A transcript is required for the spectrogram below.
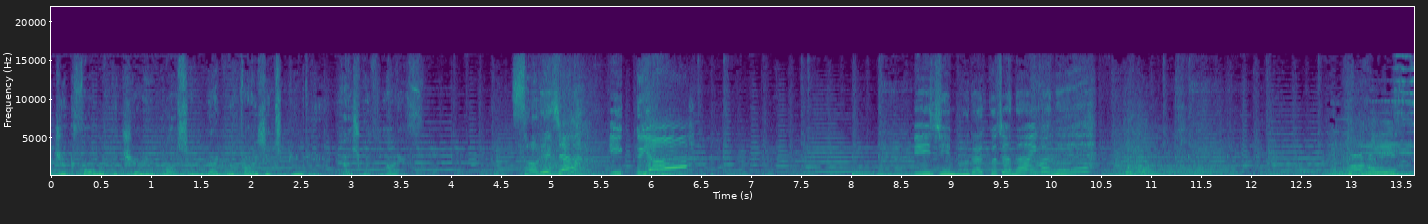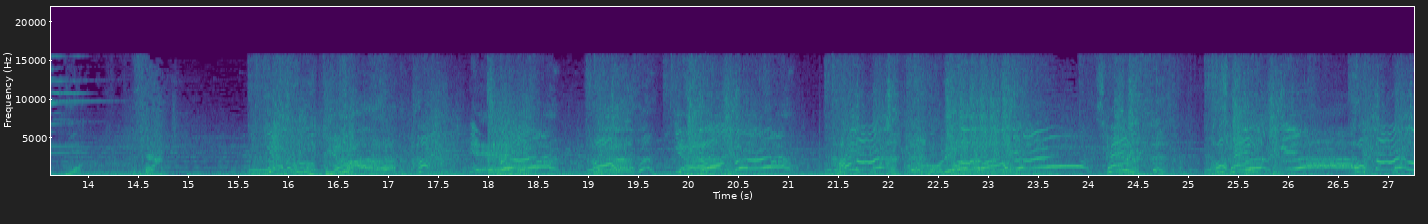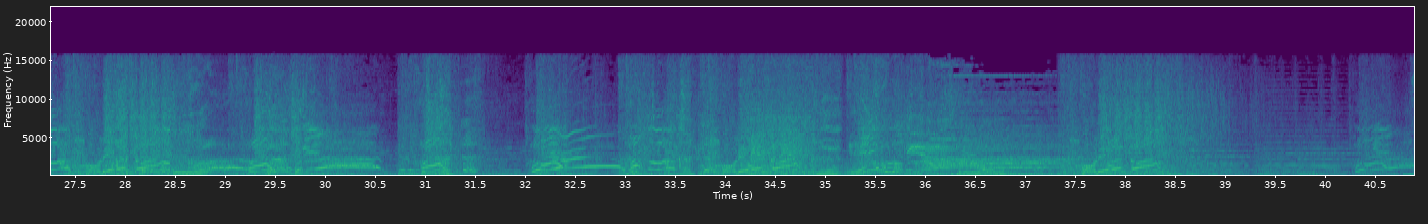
magic fall of the cherry blossom magnifies its beauty as with life. それじゃいくよ維持も楽じゃないわね Battle 1 Fight! いくよこれは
